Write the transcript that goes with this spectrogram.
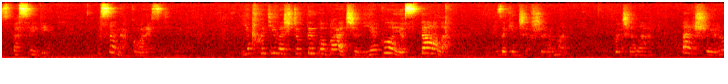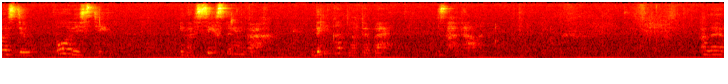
спасибі, усе на користь. Я б хотіла, щоб ти побачив, якою стала, закінчивши роман, почала перший розділ повісті і на всіх сторінках делікатно тебе згадала. Але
